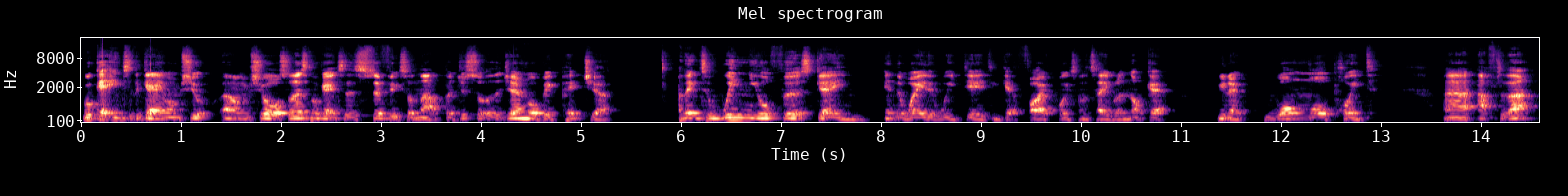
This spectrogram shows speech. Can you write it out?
we'll get into the game, I'm sure. I'm sure. So let's not get into the specifics on that, but just sort of the general big picture. I think to win your first game in the way that we did and get five points on the table and not get, you know, one more point uh, after that,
